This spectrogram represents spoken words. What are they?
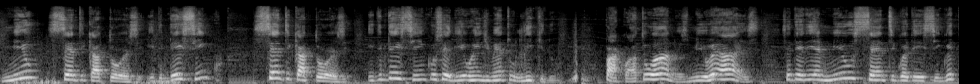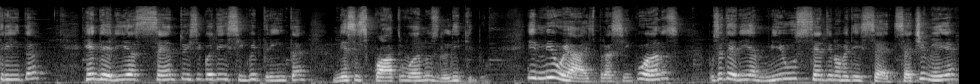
R$ 1.114,35, 114,35 seria o rendimento líquido para 4 anos, mil reais, você teria 1.155,30, renderia 155,30 nesses 4 anos líquido. E mil reais para 5 anos, você teria 1.197,76,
